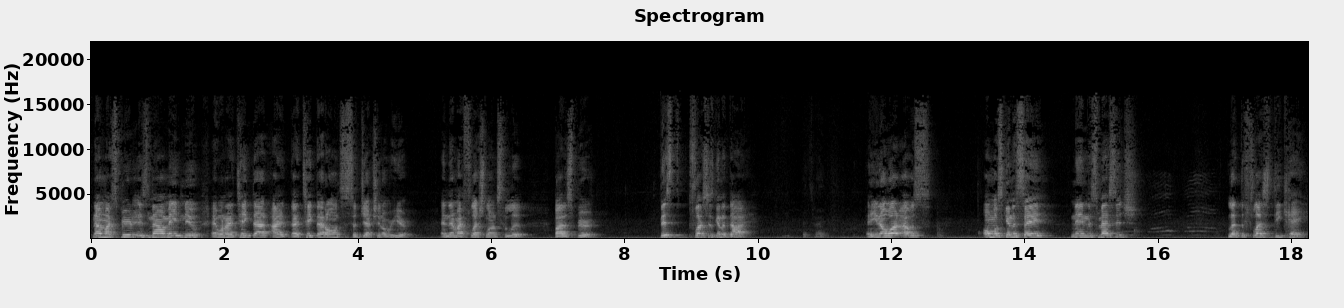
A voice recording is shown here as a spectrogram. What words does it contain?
Now my spirit is now made new, and when I take that, I, I take that all into subjection over here, and then my flesh learns to live by the spirit. This flesh is gonna die, That's right. and you know what? I was almost gonna say, name this message. Let the flesh decay.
